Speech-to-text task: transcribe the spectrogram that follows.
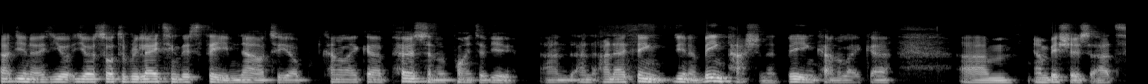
that you know you're you're sort of relating this theme now to your kind of like a personal point of view and and and I think you know being passionate, being kind of like uh, um, ambitious at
